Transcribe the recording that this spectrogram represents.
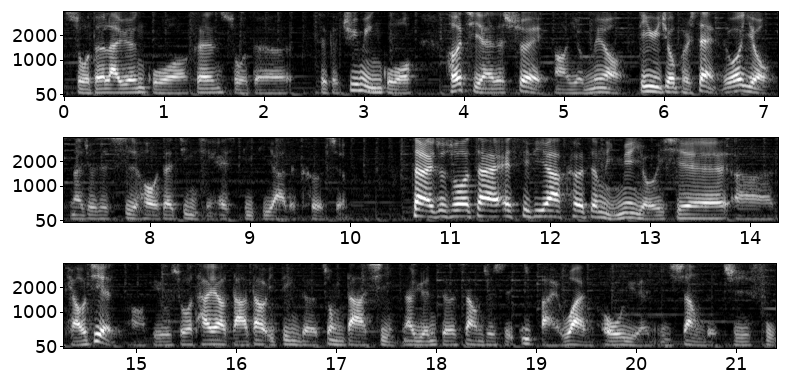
所得来源国跟所得这个居民国合起来的税啊有没有低于九 percent？如果有，那就是事后再进行 STTR 的课征。再来就是说，在 STTR 课征里面有一些呃条件啊，比如说它要达到一定的重大性，那原则上就是一百万欧元以上的支付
